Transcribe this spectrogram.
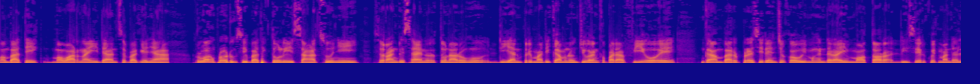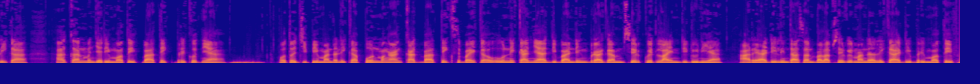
membatik, mewarnai, dan sebagainya. Ruang produksi batik tuli sangat sunyi. Seorang desainer tunarungu, Dian Primadika menunjukkan kepada VOA gambar Presiden Jokowi mengendarai motor di sirkuit Mandalika akan menjadi motif batik berikutnya. MotoGP Mandalika pun mengangkat batik sebagai keunikannya dibanding beragam sirkuit lain di dunia. Area di lintasan balap sirkuit Mandalika diberi motif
